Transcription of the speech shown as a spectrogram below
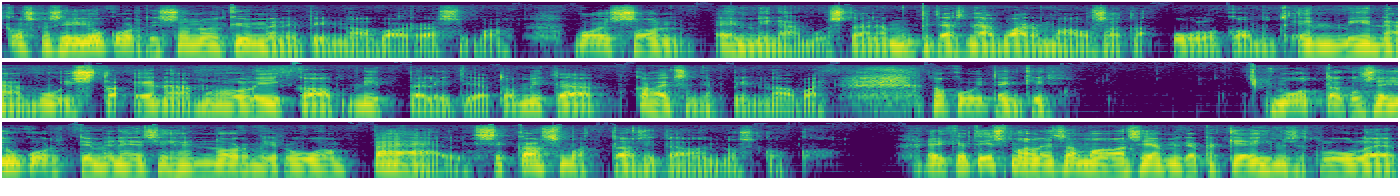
koska siinä jukurtissa on noin 10 pinnaa vaan rasvaa. Voissa on, en minä muista enää, mun pitäisi nämä varmaan osata ulkoa, mutta en minä muista enää. Mulla on liikaa nippelitietoa. Mitä, 80 pinnaa vai? No kuitenkin, mutta kun se jukurtti menee siihen normiruuan päälle, se kasvattaa sitä annoskokoa. Eli tismalleen sama asia, minkä takia ihmiset luulee,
